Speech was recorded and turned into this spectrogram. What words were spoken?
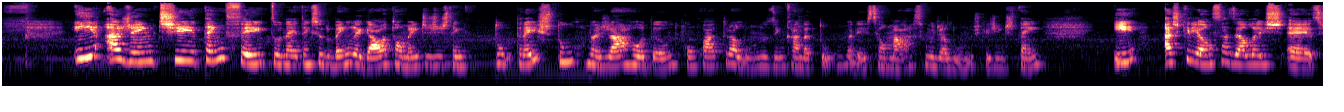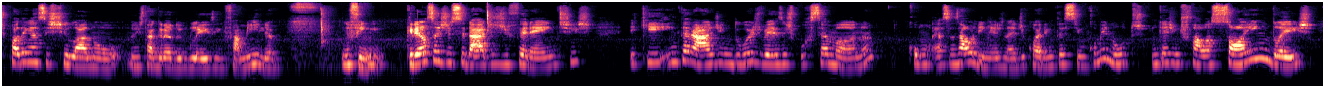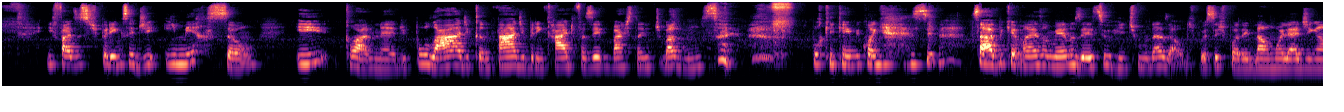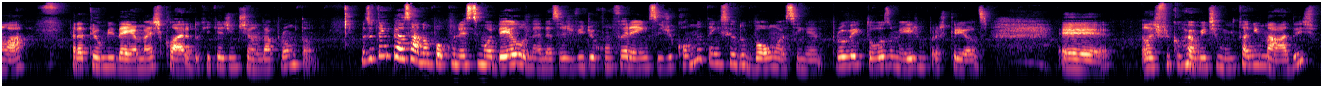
E a gente tem feito, né, tem sido bem legal atualmente, a gente tem tu, três turmas já rodando, com quatro alunos em cada turma, né? esse é o máximo de alunos que a gente tem. E as crianças, elas. É, vocês podem assistir lá no, no Instagram do Inglês em Família. Enfim, crianças de cidades diferentes e que interagem duas vezes por semana com essas aulinhas, né, de 45 minutos, em que a gente fala só em inglês e faz essa experiência de imersão e, claro, né, de pular, de cantar, de brincar, de fazer bastante bagunça. porque quem me conhece sabe que é mais ou menos esse o ritmo das aulas. Vocês podem dar uma olhadinha lá para ter uma ideia mais clara do que, que a gente anda aprontando. Mas eu tenho pensado um pouco nesse modelo, né, dessas videoconferências, de como tem sido bom, assim, é proveitoso mesmo para as crianças. É, elas ficam realmente muito animadas.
